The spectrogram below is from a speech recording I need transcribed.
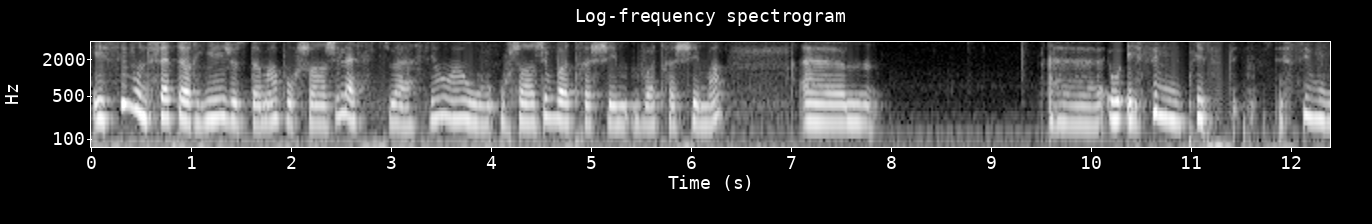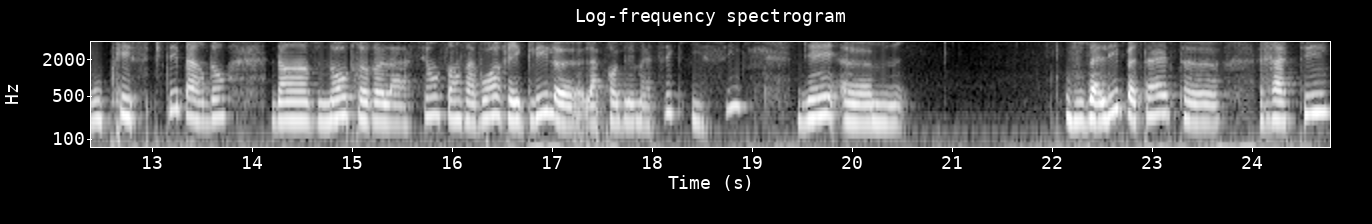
Et si vous ne faites rien justement pour changer la situation hein, ou, changer votre schéma, votre schéma euh, euh, et si vous vous précipitez, si vous précipitez pardon, dans une autre relation sans avoir réglé la problématique ici, bien, euh, vous allez peut-être euh, rater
